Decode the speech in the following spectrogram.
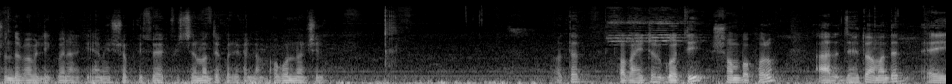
সুন্দরভাবে লিখবেন আর কি। আমি সব কিছু এক পৃষ্ঠার মধ্যে করে ফেললাম অগুণ্যনশীল অর্থাৎ প্রবাহিটার গতি সম্ভব হলো। আর যেহেতু আমাদের এই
